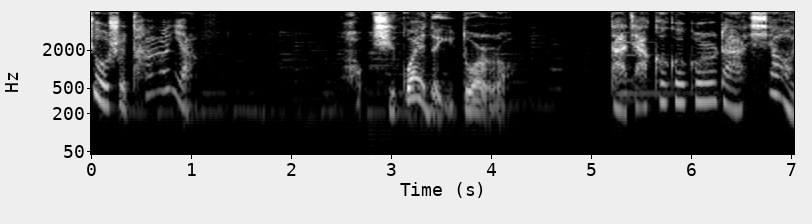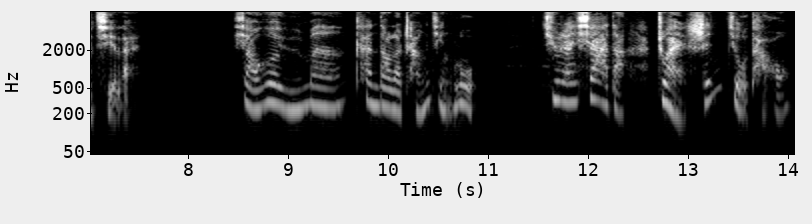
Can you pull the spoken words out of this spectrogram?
就是他呀，好奇怪的一对儿哦！大家咯咯咯的笑起来。小鳄鱼们看到了长颈鹿，居然吓得转身就逃。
